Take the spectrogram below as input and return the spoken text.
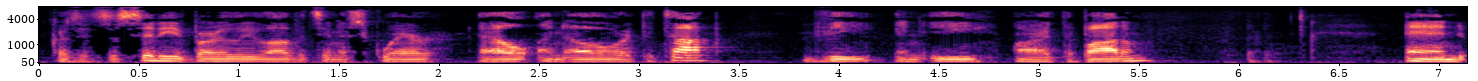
because it's the city of brotherly love. It's in a square. L and O are at the top, V and E are at the bottom, and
